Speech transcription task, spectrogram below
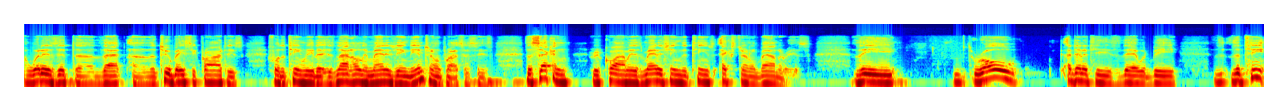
uh, what is it uh, that uh, the two basic priorities for the team leader is not only managing the internal processes, the second requirement is managing the team's external boundaries. The role identities there would be the team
